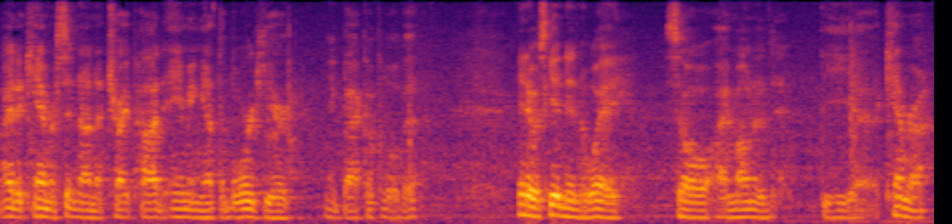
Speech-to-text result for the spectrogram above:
I had a camera sitting on a tripod aiming at the board here. Let me back up a little bit. And it was getting in the way. So I mounted the uh, camera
